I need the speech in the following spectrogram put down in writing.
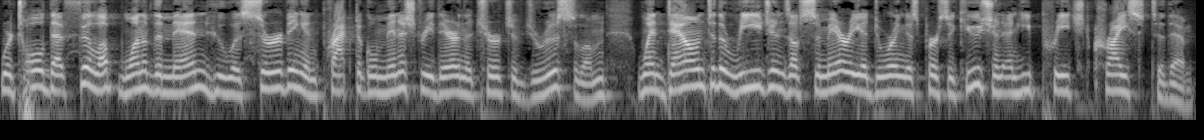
We're told that Philip, one of the men who was serving in practical ministry there in the church of Jerusalem, went down to the regions of Samaria during this persecution and he preached Christ to them.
